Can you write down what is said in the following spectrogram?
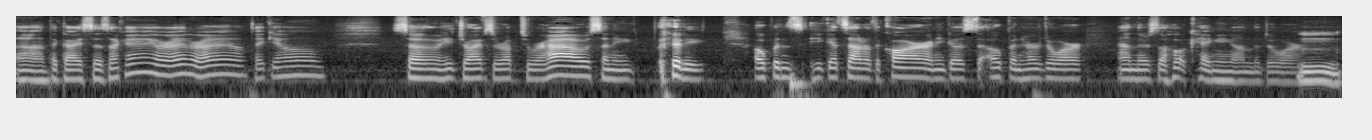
uh, the guy says, "Okay, all right, all right, I'll take you home." So he drives her up to her house and he and he opens he gets out of the car and he goes to open her door and there's a hook hanging on the door. Mm.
